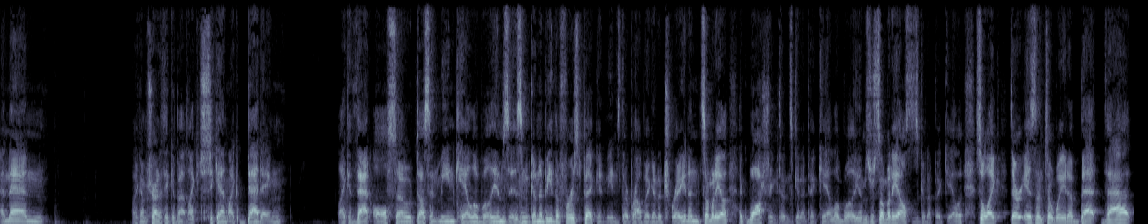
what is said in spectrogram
And then, like, I'm trying to think about like just again like betting. Like that also doesn't mean Caleb Williams isn't going to be the first pick. It means they're probably going to trade and somebody else, like Washington's going to pick Caleb Williams or somebody else is going to pick Caleb. So like there isn't a way to bet that.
